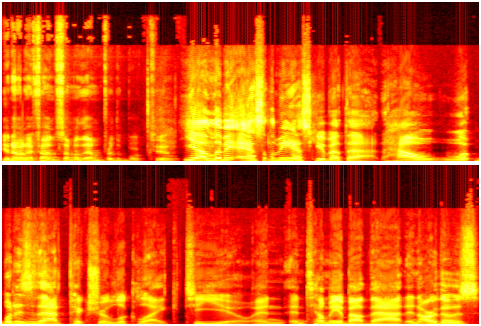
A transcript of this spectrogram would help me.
you know, and I found some of them for the book too. Yeah, let me ask. Let me ask you about that. How what what does that picture look like to you? And and tell me about that. And are those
